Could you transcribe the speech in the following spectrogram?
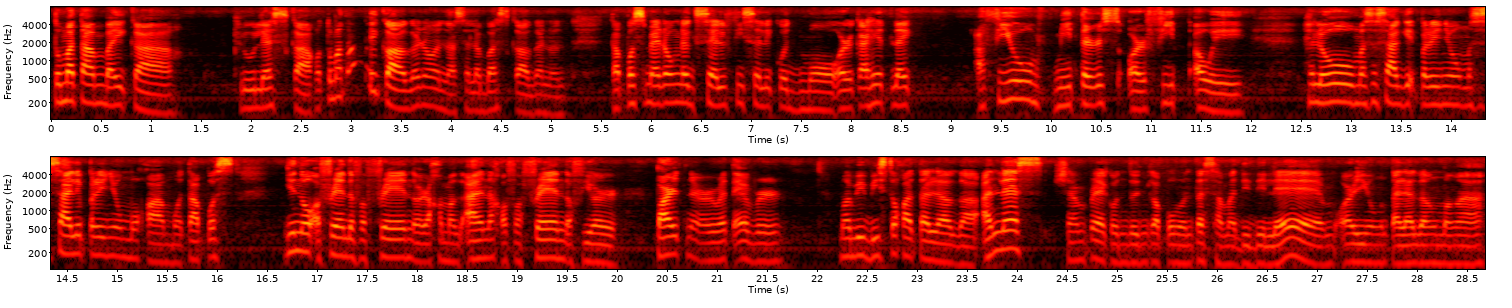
tumatambay ka, clueless ka, kung tumatambay ka, gano'n, nasa labas ka, gano'n, tapos merong nag-selfie sa likod mo or kahit like a few meters or feet away, hello, masasagi pa rin yung, masasali pa rin yung mukha mo. Tapos, you know, a friend of a friend or a kamag-anak of a friend of your partner or whatever, mabibisto ka talaga. Unless, syempre, kung doon ka pumunta sa madidilim or yung talagang mga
